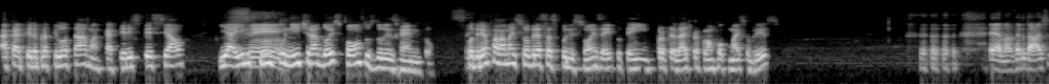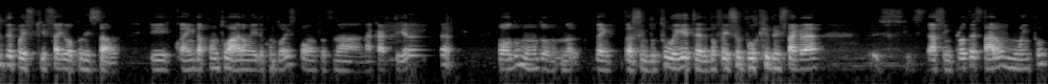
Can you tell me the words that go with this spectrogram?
a carteira para pilotar, uma carteira especial e aí eles Sim. queriam punir tirar dois pontos do Lewis Hamilton. Sim. Poderia falar mais sobre essas punições aí? Tu tem propriedade para falar um pouco mais sobre isso? é, na verdade, depois que saiu a punição e ainda pontuaram ele com dois pontos na, na carteira, todo mundo, assim, do Twitter, do Facebook, do Instagram, assim, protestaram muito.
